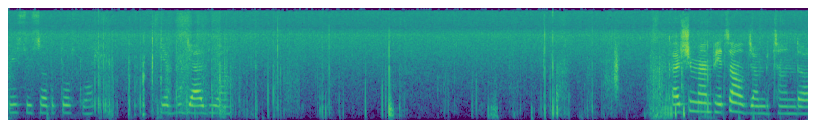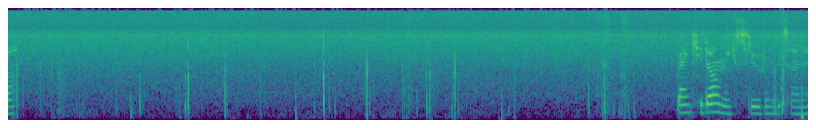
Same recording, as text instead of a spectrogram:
bir sürü Sadık Dost var. Ya bu geldi ya. Kardeşim ben pet alacağım bir tane daha. Ben kedi almak istiyorum bir tane.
